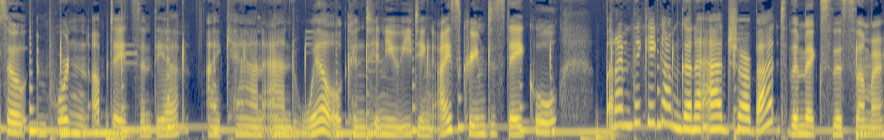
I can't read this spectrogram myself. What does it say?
So, important update, Cynthia. I can and will continue eating ice cream to stay cool, but I'm thinking I'm going to add Sharbat to the mix this summer.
